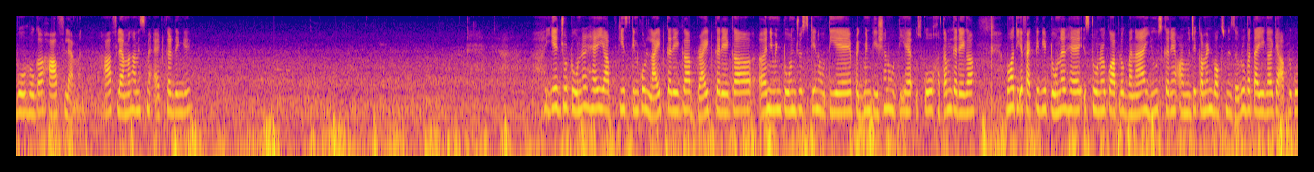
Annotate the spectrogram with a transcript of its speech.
वो होगा हाफ़ लेमन हाफ़ लेमन हम इसमें ऐड कर देंगे. ये जो टोनर है, ये आपकी स्किन को लाइट करेगा ब्राइट करेगा. अनिमिन टोन जो स्किन होती है पिगमेंटेशन होती है, उसको ख़त्म करेगा. बहुत ही इफ़ेक्टिव ये टोनर है. इस टोनर को आप लोग बनाएँ यूज़ करें और मुझे कमेंट बॉक्स में ज़रूर बताइएगा कि आप लोग को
